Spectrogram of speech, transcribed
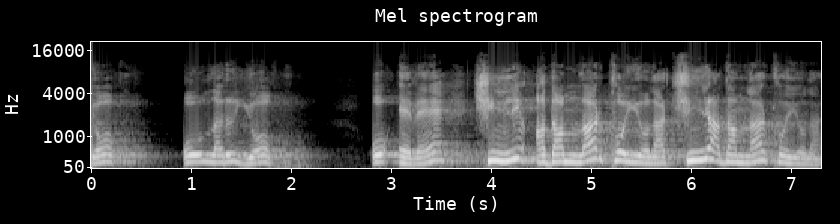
yok, oğulları yok. O eve Çinli adamlar koyuyorlar, Çinli adamlar koyuyorlar.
